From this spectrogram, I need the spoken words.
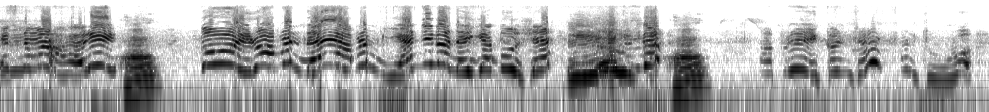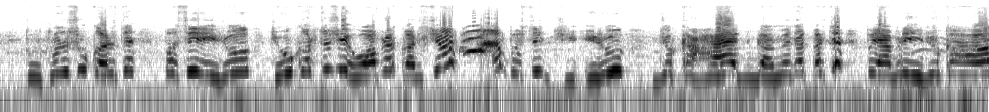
એકદમ હરી? તો હીરો આપણે દે આપણે બિયાજી ના દઈ ગયા તું છે? આપણે એકન છે અને જુઓ થોડું શું કરશે? પછી હીરો જેવું કરશે છે એવું આપણે કરશે? પછી હીરો જો ખાય ગમે તે કરશે પછી આપણે હીરો ખાવા.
